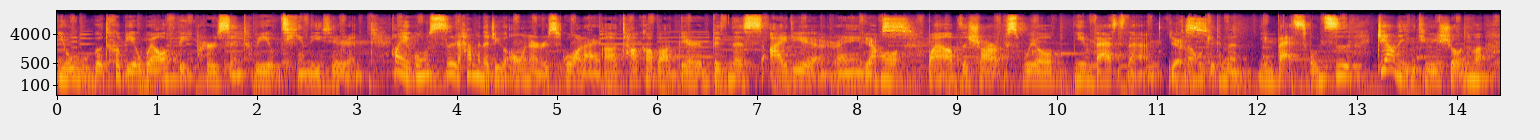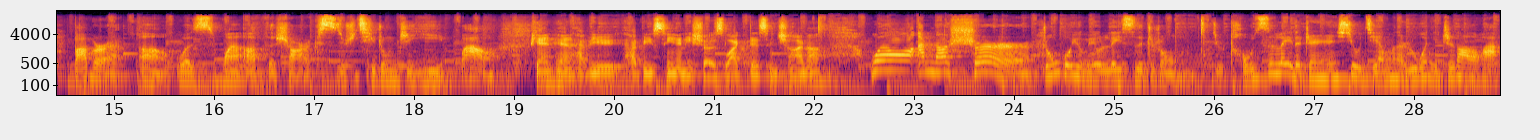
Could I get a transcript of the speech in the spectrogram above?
有五个特别 wealthy person，特别有钱的一些人，创业公司他们的这个 owners 过来呃 talk about their business idea，right？、然后 one of the sharks will invest them，、 Yes 可能会给他们 invest 投资这样的一个 TV show。那么 Barbara 呃 was one of the sharks，就是其中之一。Wow。 Pian Pian, have you have you seen any shows like this in China? Well, I'm not sure. 中国有没有类似的这种就是投资类的真人秀节目呢？如果你知道的话，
